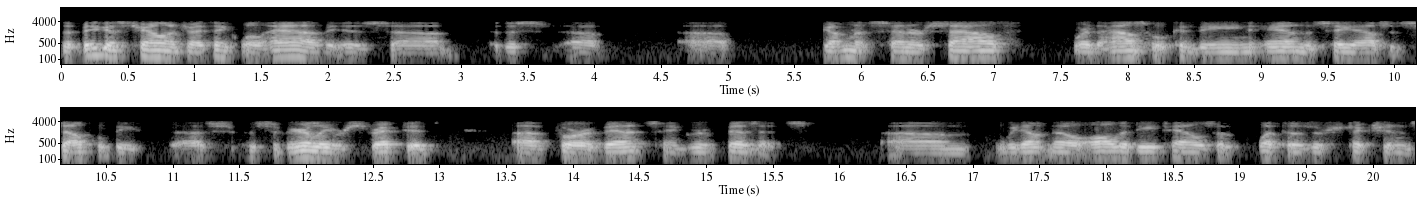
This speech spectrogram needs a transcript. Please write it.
the biggest challenge I think we'll have is uh, this uh, uh, government center south, where the House will convene, and the State House itself will be uh, severely restricted uh, for events and group visits. Um, we don't know all the details of what those restrictions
